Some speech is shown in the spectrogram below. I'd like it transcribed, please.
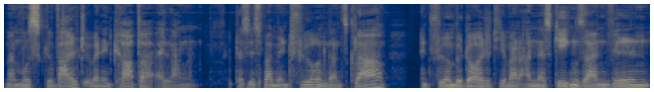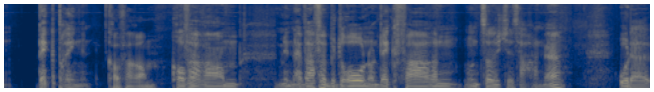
Man muss Gewalt über den Körper erlangen. Das ist beim Entführen ganz klar. Entführen bedeutet jemand anders gegen seinen Willen wegbringen. Kofferraum. Kofferraum, mit einer Waffe bedrohen und wegfahren und solche Sachen. Ne? Oder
